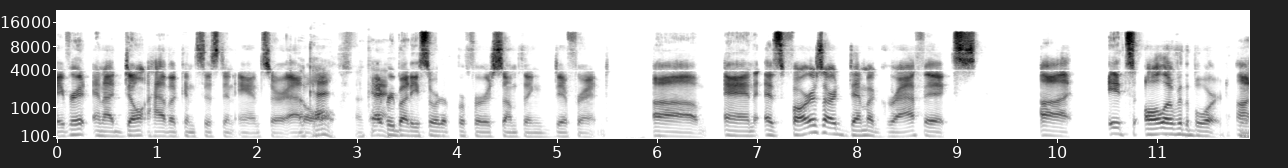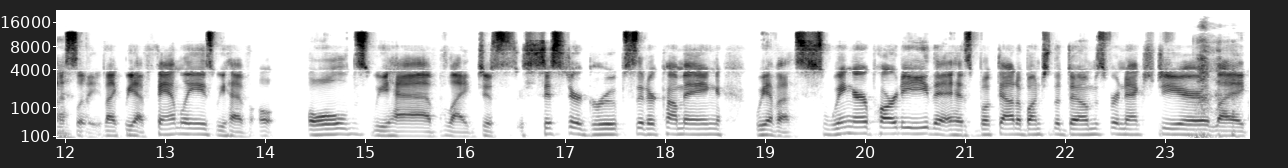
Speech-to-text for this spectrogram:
favorite? And I don't have a consistent answer at okay. all. Okay. Everybody sort of prefers something different. Um, and as far as our demographics, uh, it's all over the board, Yeah. honestly. Like we have families, we have olds, we have like just sister groups that are coming. We have a swinger party that has booked out a bunch of the domes for next year. Like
